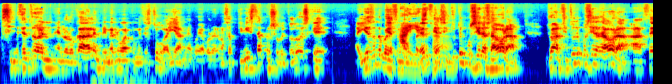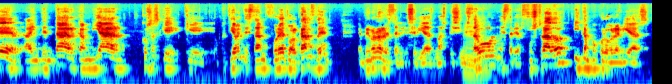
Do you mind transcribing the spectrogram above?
si me centro en, lo local, en primer lugar, como dices tú, ahí ya me voy a volver más optimista, pero sobre todo es que ahí es donde voy a hacer una diferencia. Si tú te pusieras ahora, Joan, si tú te pusieras ahora a hacer, a intentar cambiar cosas que, que efectivamente están fuera de tu alcance, en primer lugar serías más pesimista mm. aún, estarías frustrado y tampoco lograrías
